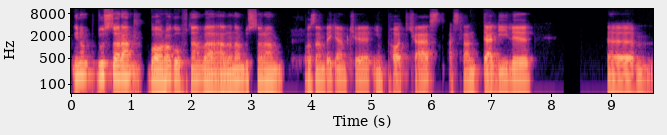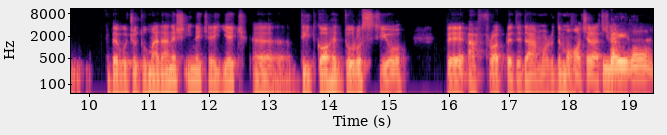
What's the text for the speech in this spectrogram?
اینو دوست دارم بارها گفتم و الانم دوست دارم بازم بگم که این پادکست اصلا دلیل به وجود اومدنش اینه که یک دیدگاه درستی و به افراد بده در مورد مهاجرت کردن دقیقا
